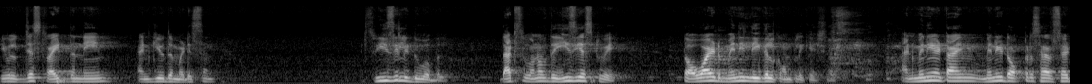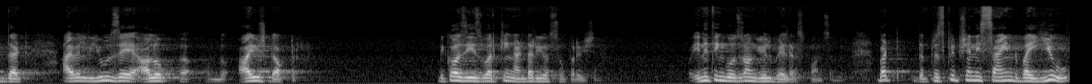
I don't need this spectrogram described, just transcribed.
He will just write the name and give the medicine. It's easily doable. That's one of the easiest way to avoid many legal complications. And many a time, many doctors have said that I will use a uh, Ayush doctor because he is working under your supervision. Anything goes wrong, you will be held responsible. But the prescription is signed by you,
